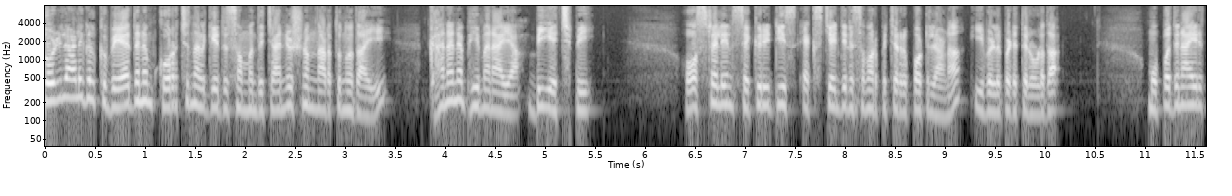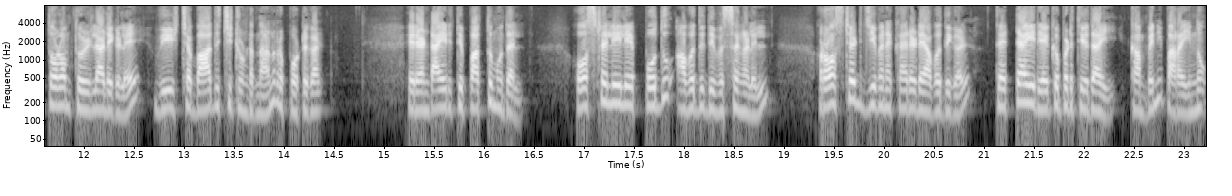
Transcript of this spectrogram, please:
തൊഴിലാളികൾക്ക് വേതനം കുറച്ചു നൽകിയത് സംബന്ധിച്ച് അന്വേഷണം നടത്തുന്നതായി ഖനന ഭീമനായ B H P Australian Securities എക്സ്ചേഞ്ചിന് സമർപ്പിച്ച റിപ്പോർട്ടിലാണ് ഈ വെളിപ്പെടുത്തലുള്ളത്. മുപ്പതിനായിരത്തോളം തൊഴിലാളികളെ വീഴ്ച ബാധിച്ചിട്ടുണ്ടെന്നാണ് റിപ്പോർട്ടുകൾ. രണ്ടായിരത്തി പത്ത് മുതൽ ഓസ്ട്രേലിയയിലെ പൊതു അവധി ദിവസങ്ങളിൽ റോസ്റ്റഡ് ജീവനക്കാരുടെ അവധികൾ തെറ്റായി രേഖപ്പെടുത്തിയതായി കമ്പനി പറയുന്നു.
